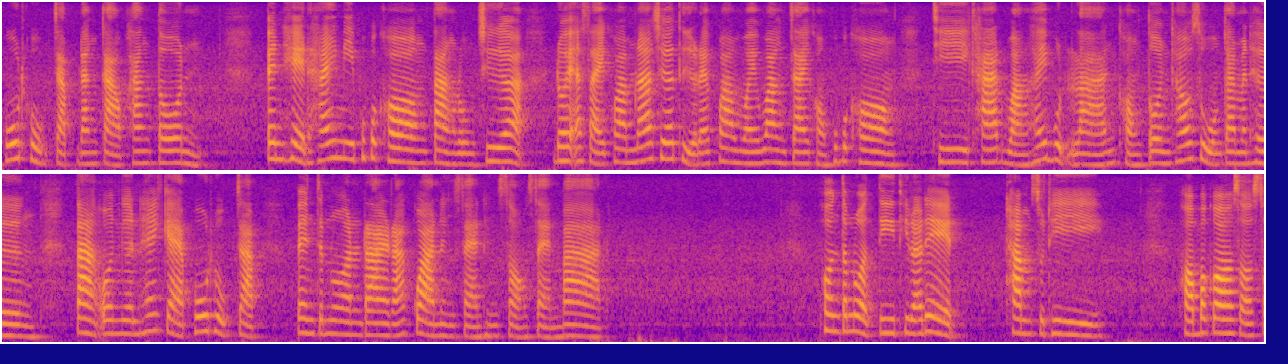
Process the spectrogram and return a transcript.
ผู้ถูกจับดังกล่าวข้างต้น เป็นเหตุให้มีผู้ปกครองต่างหลงเชื่อ โดยอาศัยความน่าเชื่อถือและความไว้วางใจของผู้ปกครอง ที่คาดหวังให้บุตรหลานของตนเข้าสู่วงการบันเทิง ต่างโอนเงินให้แก่ผู้ถูกจับเป็นจำนวนรายละกว่า 100,000ถึง200,000 บาท พลตำรวจตรีธีรเดช ธรรมสุธีผบกสส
